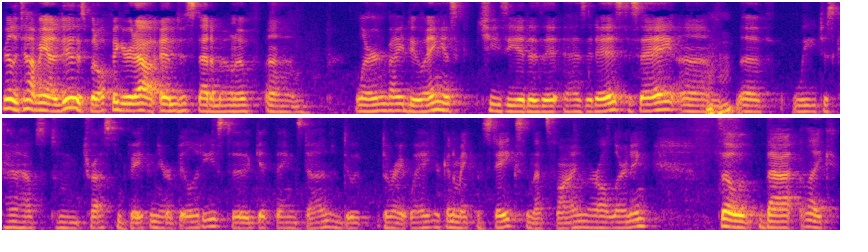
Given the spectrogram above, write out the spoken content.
really taught me how to do this, but I'll figure it out. And just that amount of um, learn by doing, as cheesy it is as it is to say, um, of we just kind of have some trust and faith in your abilities to get things done and do it the right way. You're going to make mistakes, and that's fine. We're all learning. So that like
